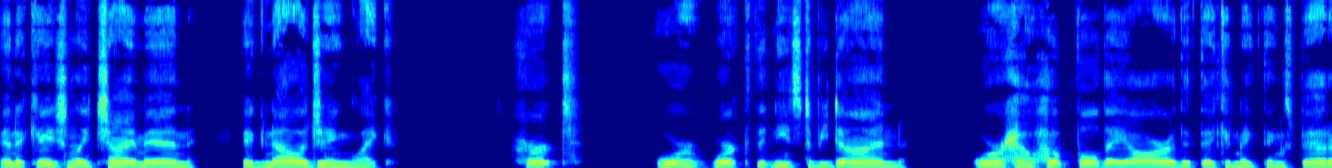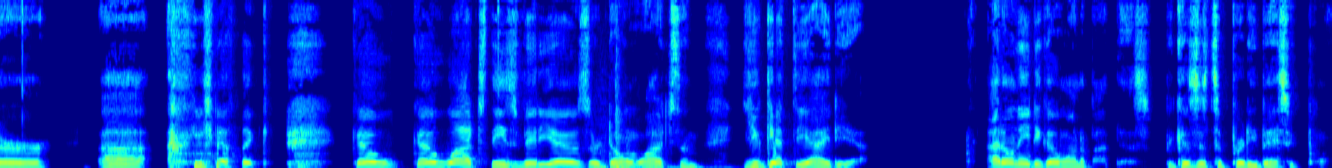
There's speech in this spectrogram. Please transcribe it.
and occasionally chime in, acknowledging like hurt or work that needs to be done or how hopeful they are that they can make things better. Uh, you know, like go go watch these videos or don't watch them. You get the idea. I don't need to go on about this because it's a pretty basic point.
